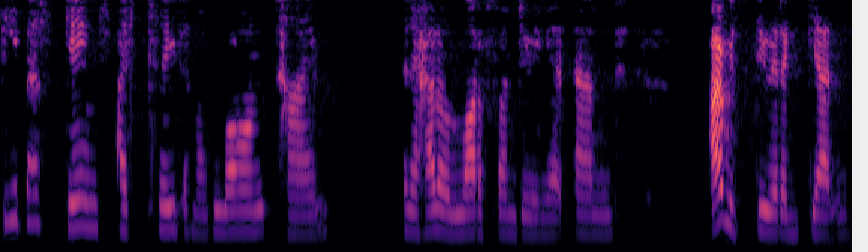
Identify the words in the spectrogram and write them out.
the best games I've played in a long time, and I had a lot of fun doing it, and I would do it again.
